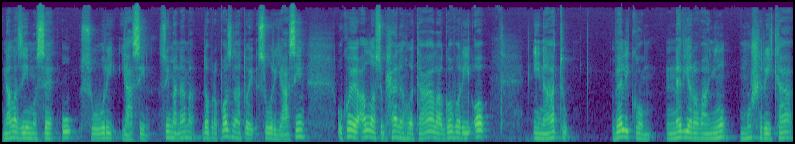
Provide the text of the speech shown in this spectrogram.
nalazimo se u suri Jasin. Svima nama dobro poznatoj suri Jasin u kojoj Allah subhanahu wa ta'ala govori o inatu, velikom nevjerovanju mušrika,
